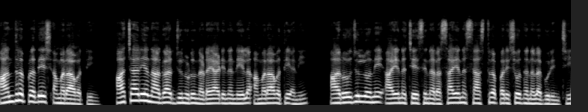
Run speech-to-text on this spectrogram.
ఆంధ్రప్రదేశ్ అమరావతి. ఆచార్య నాగార్జునుడు నడయాడిన నేల అమరావతి అని ఆ రోజుల్లోనే ఆయన చేసిన రసాయన శాస్త్ర పరిశోధనల గురించి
